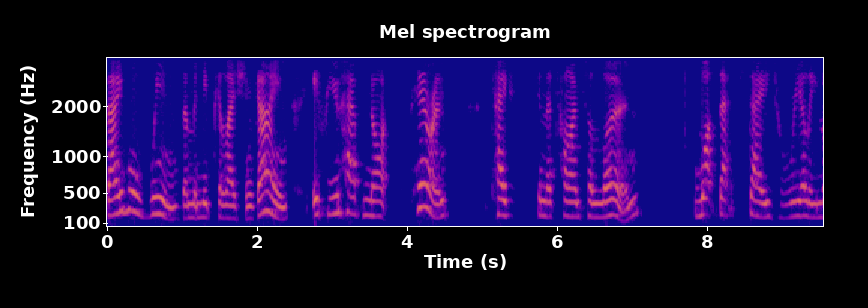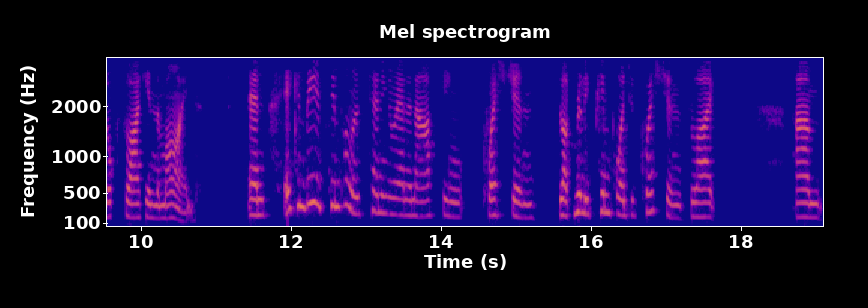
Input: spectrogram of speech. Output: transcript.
they will win the manipulation game if you have not, parents, taken the time to learn what that stage really looks like in the mind. And it can be as simple as turning around and asking questions, like really pinpointed questions like, um,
